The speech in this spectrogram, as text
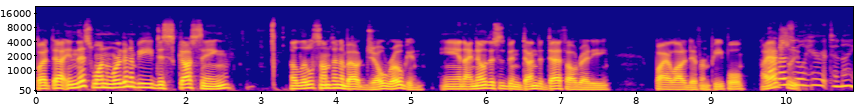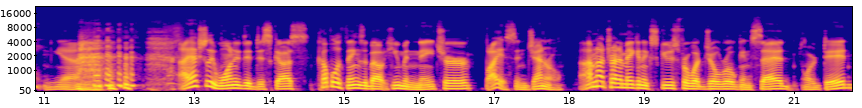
But uh, in this one, we're going to be discussing a little something about Joe Rogan. And I know this has been done to death already by a lot of different people. I Not as actually you'll hear it tonight. yeah. I actually wanted to discuss a couple of things about human nature, bias in general. I'm not trying to make an excuse for what Joe Rogan said or did,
